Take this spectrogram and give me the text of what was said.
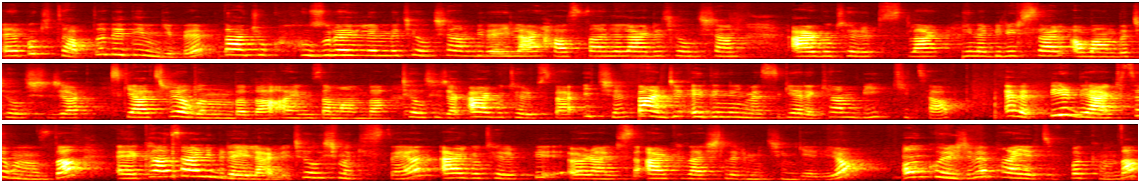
E, bu kitapta dediğim gibi daha çok huzur evlerinde çalışan bireyler, hastanelerde çalışan ergoterapistler, yine bilişsel alanda çalışacak, psikiyatri alanında da aynı zamanda çalışacak ergoterapistler için bence edinilmesi gereken bir kitap. Evet bir diğer kitabımızda e, kanserli bireylerle çalışmak isteyen ergoterapi öğrencisi arkadaşlarım için geliyor. Onkoloji ve palyatif bakımda e,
